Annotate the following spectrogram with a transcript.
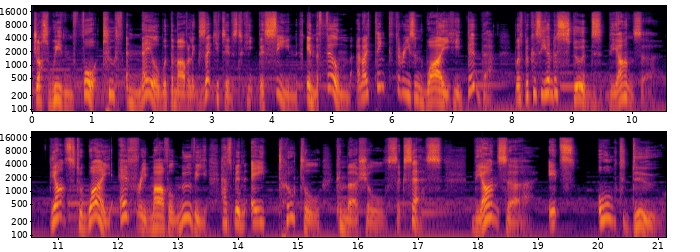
Joss Whedon fought tooth and nail with the Marvel executives to keep this scene in the film, and I think the reason why he did that was because he understood the answer. The answer to why every Marvel movie has been a total commercial success. The answer, it's all to do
